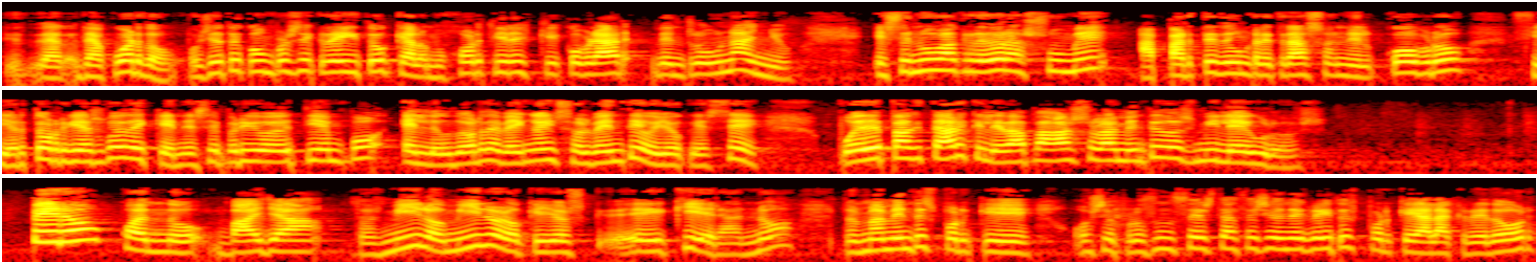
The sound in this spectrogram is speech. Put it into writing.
de, acuerdo, pues yo te compro ese crédito que a lo mejor tienes que cobrar dentro de un año. Ese nuevo acreedor asume, aparte de un retraso en el cobro, cierto riesgo de que en ese periodo de tiempo el deudor devenga insolvente o yo qué sé. Puede pactar que le va a pagar solamente 2.000 euros. Pero cuando vaya 2.000 o 1.000 o lo que ellos eh, quieran, ¿no? Normalmente es porque o se produce esta cesión de créditos porque al acreedor,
